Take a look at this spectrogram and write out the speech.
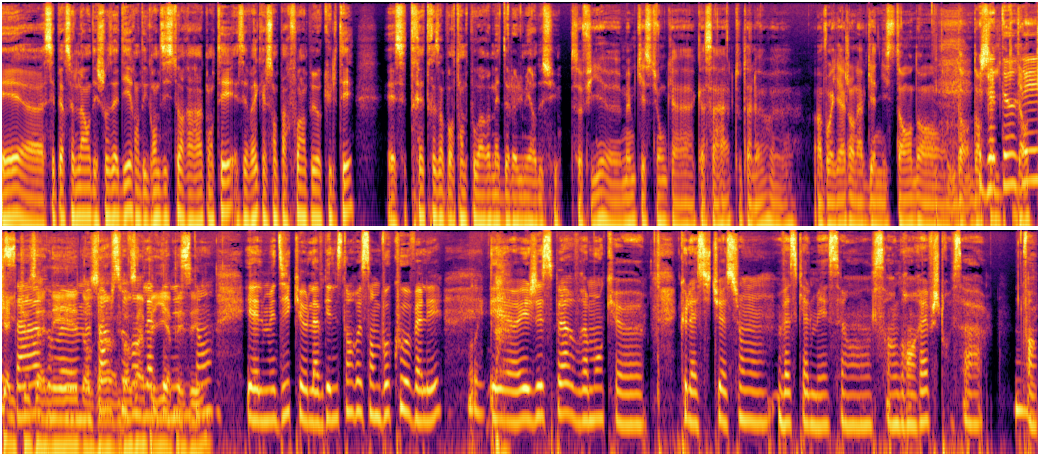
Et euh, ces personnes-là ont des choses à dire, ont des grandes histoires à raconter. Et c'est vrai qu'elles sont parfois un peu occultées. Et c'est très très important de pouvoir remettre de la lumière dessus. Sophie, euh, même question qu'à Sarah tout à l'heure. euh, un voyage en Afghanistan dans, dans, dans, quel- dans quelques ça. années, me, dans, me parle un, souvent dans un de pays apaisé. l'Afghanistan et elle me dit que l'Afghanistan ressemble beaucoup au Valais Oui. et, euh, et j'espère vraiment que que la situation va se calmer. C'est un c'est un grand rêve. Je trouve ça. Enfin,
